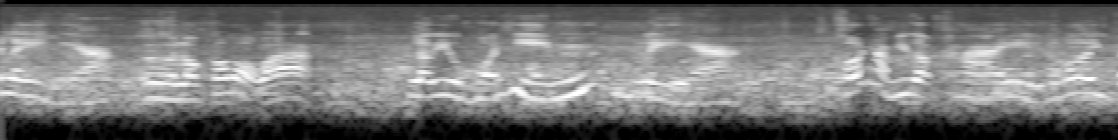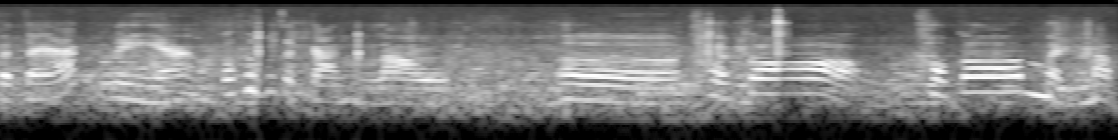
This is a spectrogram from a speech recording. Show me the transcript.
อะไรอย่างเงี้ยเออเราก็บอกว่าเราอยู่หัวหินอะไรอย่างเงี้ยเขาถามอยู่กับใครแล้วก็อยู่กับแจ็คอะไรอย่างเงี้ยก็คือผู้จัดการของเราเออเขาก็เขาก็เหมือนแบบ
